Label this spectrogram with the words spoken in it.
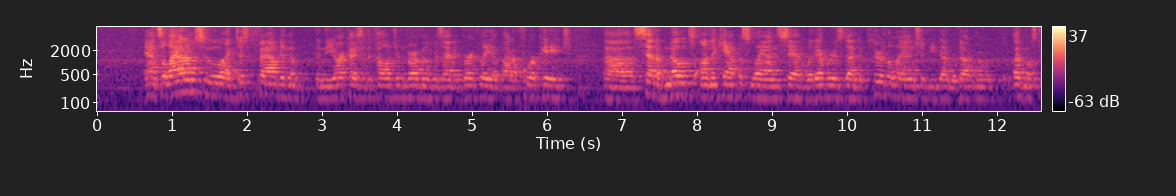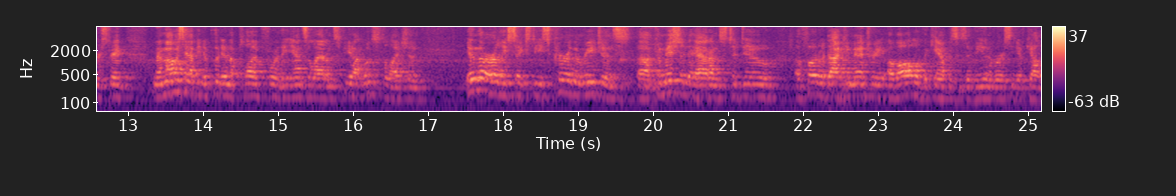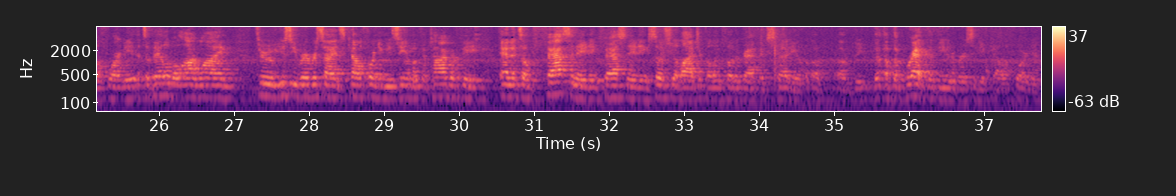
Ansel Adams, who I just found in the, in the archives of the College of Environmental Design at Berkeley, about a four-page uh, set of notes on the campus land said whatever is done to clear the land should be done without utmost restraint. And I'm always happy to put in a plug for the Ansel Adams Fiat Lux collection. In the early 60s, Kerr and the Regents uh, commissioned Adams to do a photo documentary of all of the campuses of the University of California. It's available online through UC Riverside's California Museum of Photography, and it's a fascinating, fascinating sociological and photographic study of, of, of, the, of the breadth of the University of California.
